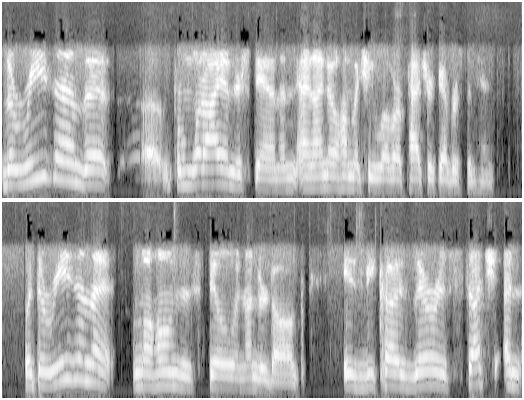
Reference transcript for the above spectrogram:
the reason that, uh, from what I understand, and, and I know how much you love our Patrick Everson hits, but the reason that Mahomes is still an underdog is because there is such an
